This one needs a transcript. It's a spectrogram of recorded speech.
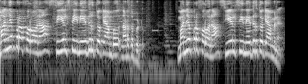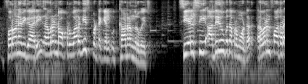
Manjapra forane C L C നേതൃത്വ ക്യാമ്പ് നടത്തപ്പെട്ടു. Manjapra forane C L C നേതൃത്വ ക്യാമ്പിന് ഫൊറോന വികാരി റവറൻ ഡോക്ടർ വർഗീസ് പൊട്ടക്കൽ ഉദ്ഘാടനം നിർവഹിച്ചു. സി എൽ സി അതിരൂപത promoter reverend father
